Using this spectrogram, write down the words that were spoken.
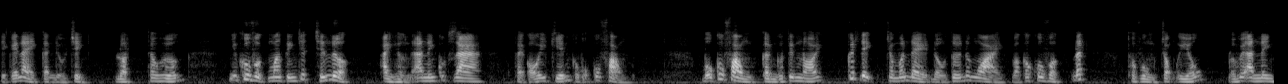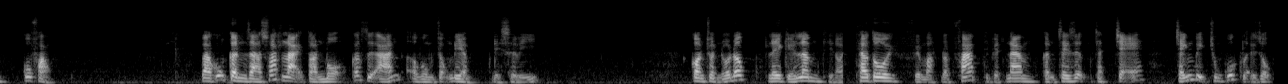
thì cái này cần điều chỉnh luật theo hướng những khu vực mang tính chất chiến lược, ảnh hưởng đến an ninh quốc gia phải có ý kiến của Bộ Quốc phòng. Bộ Quốc phòng cần có tiếng nói quyết định trong vấn đề đầu tư nước ngoài và các khu vực đất thuộc vùng trọng yếu đối với an ninh quốc phòng. Và cũng cần giả soát lại toàn bộ các dự án ở vùng trọng điểm để xử lý. Còn chuẩn đô đốc Lê Kế Lâm thì nói, theo tôi, về mặt luật pháp thì Việt Nam cần xây dựng chặt chẽ, tránh bị Trung Quốc lợi dụng.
